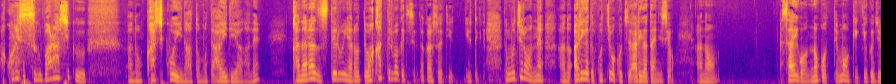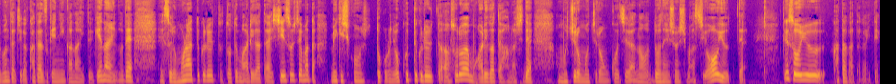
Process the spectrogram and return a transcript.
あ、これ素晴らしく、あの、賢いなと思ってアイディアがね。必ず捨てるんやろって分かってるわけですよ。だからそうやって言ってきて。でもちろんね、あの、ありがたい。こっちはこっちでありがたいんですよ。あの、最後残っても結局自分たちが片付けに行かないといけないので、それをもらってくれるととてもありがたいし、そしてまたメキシコのところに送ってくれると、それはもうありがたい話で、もちろんもちろんこちらのドネーションしますよ、言って。で、そういう方々がいて。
